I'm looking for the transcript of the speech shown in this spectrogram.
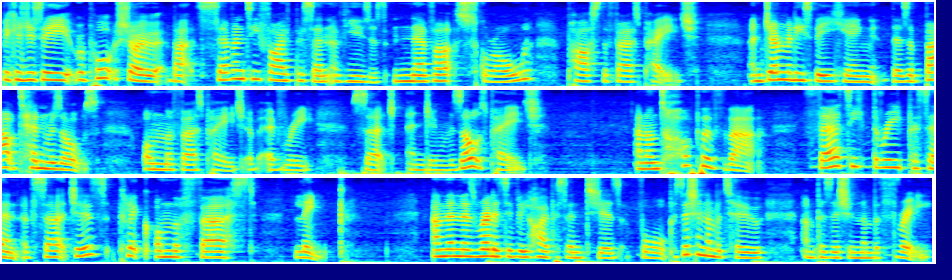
Because you see, reports show that 75% of users never scroll past the first page. And generally speaking, there's about 10 results on the first page of every search engine results page. And on top of that, 33% of searches click on the first link. And then there's relatively high percentages for position number two and position number three.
